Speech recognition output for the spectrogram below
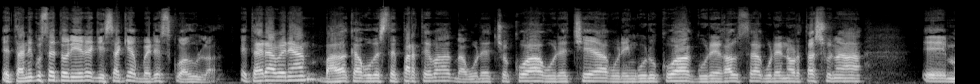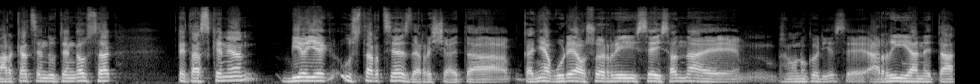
Eta nik uste hori ere gizakiak berezkoa dula. Eta era berean, badakagu beste parte bat, ba, gure txokoa, gure etxea, gure ingurukoa, gure gauza, gure nortasuna eh, markatzen duten gauzak, eta azkenean, bi horiek uztartzea ez da erresa, eta gaina gurea oso herri ze izan da, e, hori ez, e, harrian eta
